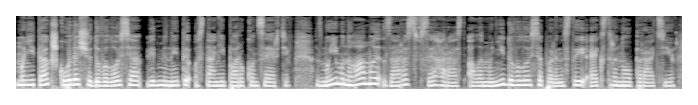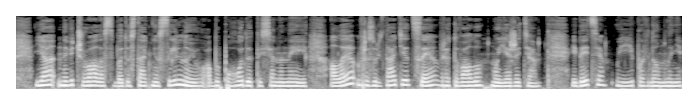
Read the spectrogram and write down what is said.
Мені так шкода, що довелося відмінити останні пару концертів. З моїми ногами зараз все гаразд, але мені довелося перенести екстрену операцію. Я не відчувала себе достатньо сильною, аби погодитися на неї, але в результаті це врятувало моє життя. Йдеться у її повідомленні.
